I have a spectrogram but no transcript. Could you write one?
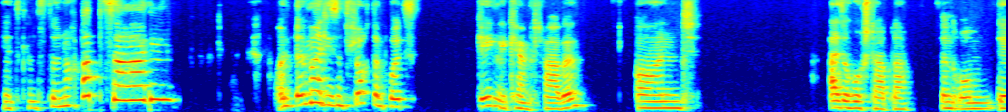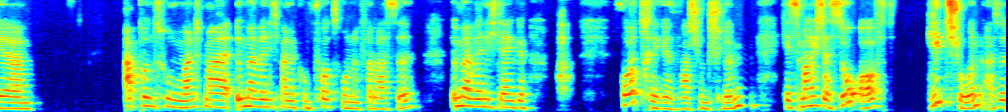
jetzt kannst du noch absagen. Und immer diesen Fluchtimpuls gegengekämpft habe. Und also Hochstapler-Syndrom, der ab und zu manchmal, immer wenn ich meine Komfortzone verlasse, immer wenn ich denke, oh, Vorträge war schon schlimm, jetzt mache ich das so oft, geht schon, also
